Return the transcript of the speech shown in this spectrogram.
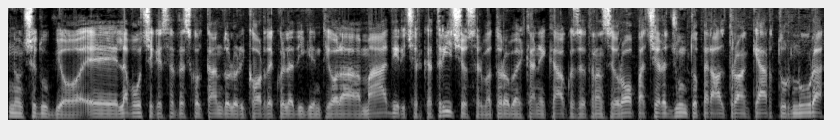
Non c'è dubbio, eh, la voce che state ascoltando lo ricorda è quella di Gentiola Madi, ricercatrice, osservatorio Balcani e Caucaso e Transeuropa. C'è raggiunto peraltro anche Artur Nura,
